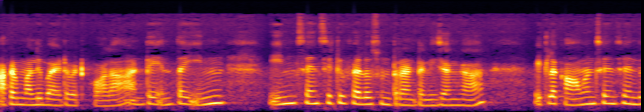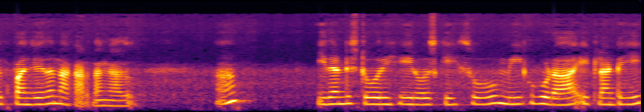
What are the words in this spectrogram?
అక్కడ మళ్ళీ బయట పెట్టుకోవాలా? అంటే ఎంత ఇన్ ఇన్సెన్సిటివ్ ఫెలోస్ ఉంటారంట నిజంగా. ఇట్లా కామన్ సెన్స్ ఎందుకు పనిచేయదో నాకు అర్థం కాదు. ఇదండి స్టోరీ ఈ రోజుకి. సో మీకు కూడా ఇట్లాంటి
